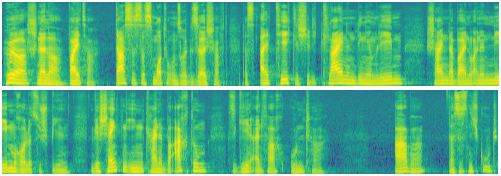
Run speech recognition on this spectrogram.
Höher, schneller, weiter. Das ist das Motto unserer Gesellschaft. Das Alltägliche, die kleinen Dinge im Leben scheinen dabei nur eine Nebenrolle zu spielen. Wir schenken ihnen keine Beachtung, sie gehen einfach unter. Aber das ist nicht gut.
